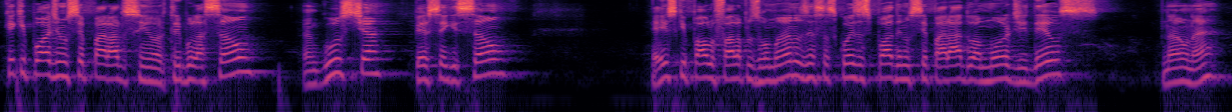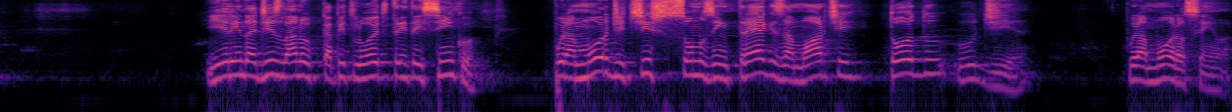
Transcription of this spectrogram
O que, que pode nos separar do Senhor? Tribulação, angústia, perseguição, é isso que Paulo fala para os romanos: essas coisas podem nos separar do amor de Deus? Não, né? E ele ainda diz lá no capítulo 8, 35: Por amor de ti somos entregues à morte todo o dia. Por amor ao Senhor.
